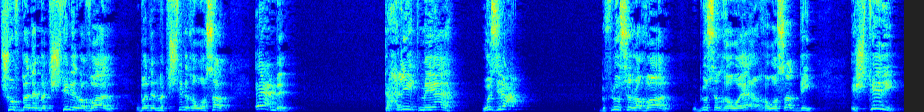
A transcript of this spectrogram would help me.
تشوف بدل ما تشتري رافال وبدل ما تشتري غواصات اعمل تحلية مياه وازرع بفلوس الرافال وفلوس الغواصات دي. اشتري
